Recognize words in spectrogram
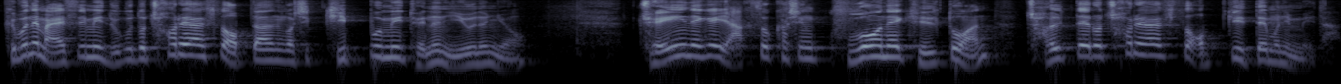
그분의 말씀이 누구도 철회할 수 없다는 것이 기쁨이 되는 이유는요. 죄인에게 약속하신 구원의 길 또한 절대로 철회할 수 없기 때문입니다.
